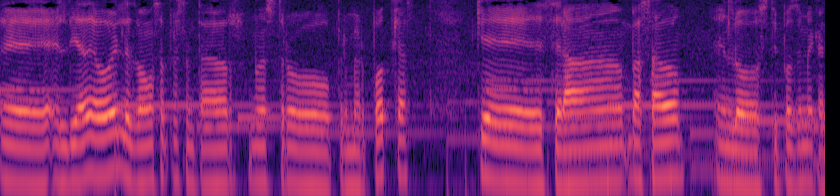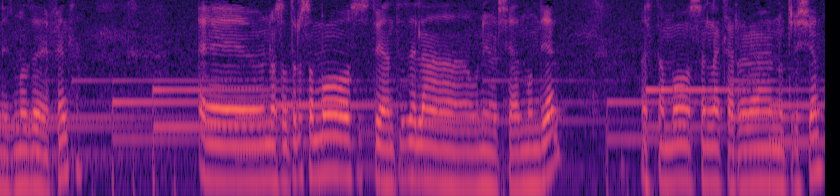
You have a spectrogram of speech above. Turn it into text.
Eh, el día de hoy les vamos a presentar nuestro primer podcast que será basado en los tipos de mecanismos de defensa. Eh, nosotros somos estudiantes de la Universidad Mundial. Estamos en la carrera de nutrición.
